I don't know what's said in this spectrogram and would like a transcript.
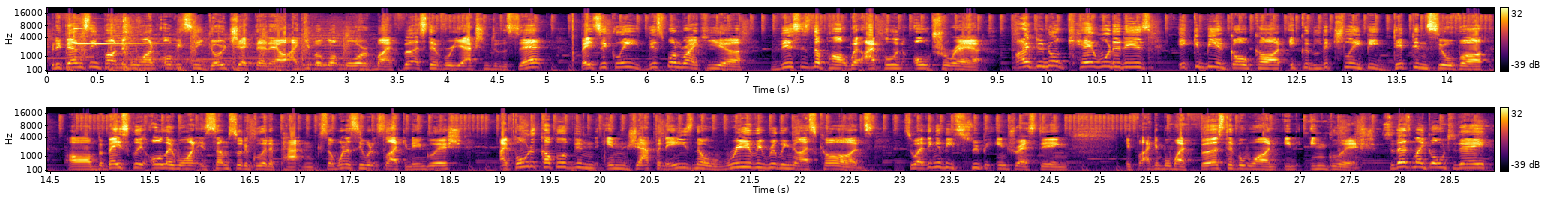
but if you haven't seen part number 1, obviously go check that out. I give a lot more of my first ever reaction to the set. Basically, this one right here, this is the part where I pull an ultra rare. I do not care what it is, it could be a gold card, it could literally be dipped in silver, um, but basically all I want is some sort of glitter pattern because I want to see what it's like in English. I bought a couple of them in Japanese and they're really, really nice cards. So I think it'd be super interesting if I can pull my first ever one in English. So that's my goal today.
